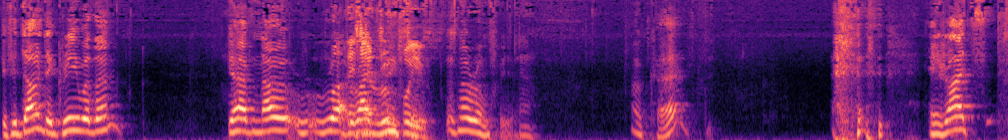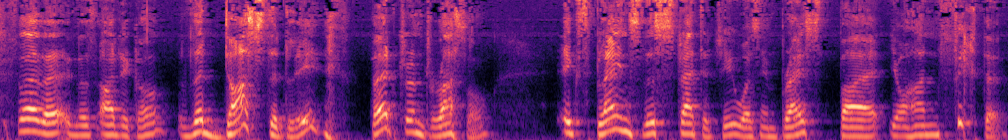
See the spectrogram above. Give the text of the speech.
If you don't agree with him, you have no r- There's right no room for you. There's no room for you. Yeah. Okay. he writes further in this article, the dastardly Bertrand Russell explains this strategy was embraced by Johann Fichte,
